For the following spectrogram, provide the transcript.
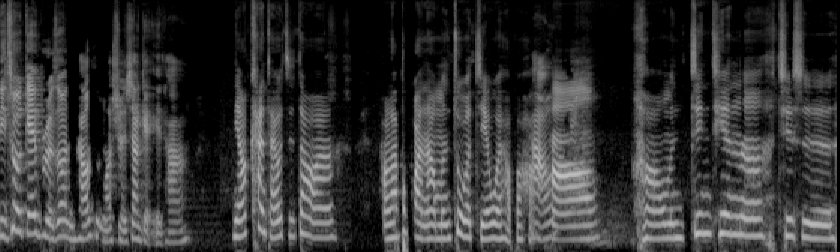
你除了 Gabriel 之后，你还有什么选项给给他？你要看才会知道啊。好啦，不管了，我们做个结尾好不好？好，好，好，我们今天呢，其实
